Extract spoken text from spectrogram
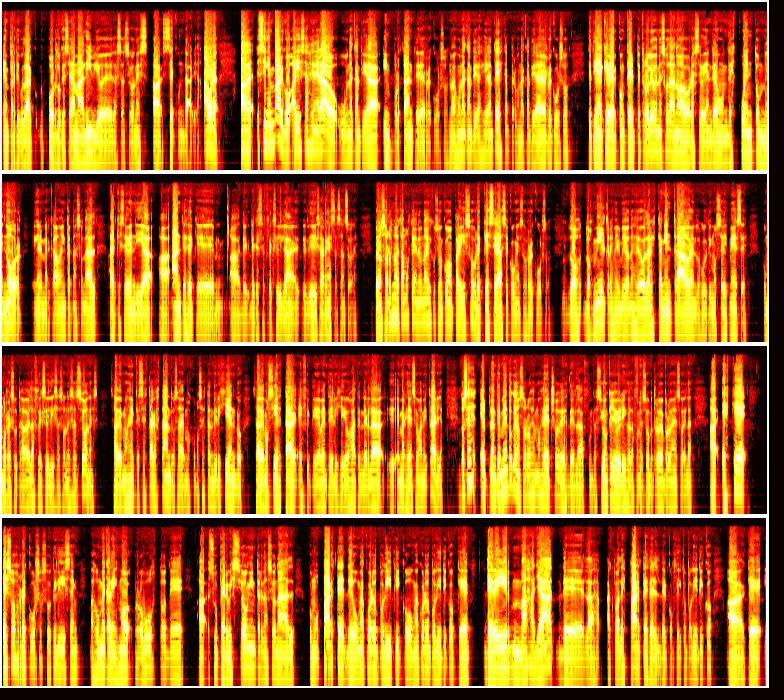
en particular por lo que se llama alivio de las sanciones secundarias. Ahora, sin embargo, ahí se ha generado una cantidad importante de recursos. No es una cantidad gigantesca, pero es una cantidad de recursos que tiene que ver con que el petróleo venezolano ahora se vende a un descuento menor en el mercado internacional al que se vendía ah, antes de que, ah, de, que se flexibilizaran esas sanciones. Pero nosotros no estamos teniendo una discusión como país sobre qué se hace con esos recursos. Mm. Los 2.000, 3.000 millones de dólares que han entrado en los últimos seis meses como resultado de la flexibilización de sanciones. Sabemos en qué se está gastando, sabemos cómo se están dirigiendo, sabemos si están efectivamente dirigidos a atender la eh, emergencia humanitaria. Entonces, el planteamiento que nosotros hemos hecho desde la fundación que yo dirijo, la Fundación Petróleo por Venezuela, ah, es que esos recursos se utilicen bajo un mecanismo robusto de ah, supervisión internacional como parte de un acuerdo político, un acuerdo político que debe ir más allá de las actuales partes del, conflicto político uh, que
